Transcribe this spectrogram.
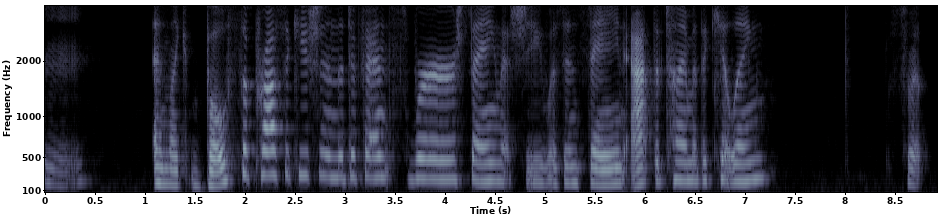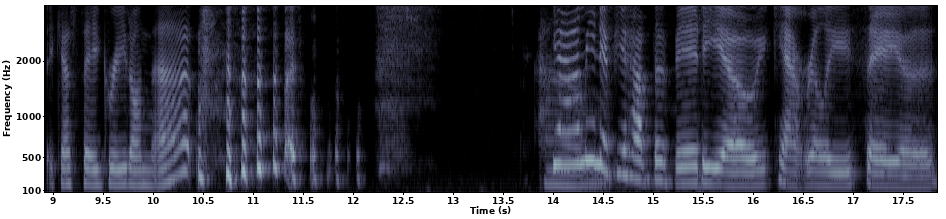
Hmm. And like both the prosecution and the defense were saying that she was insane at the time of the killing. So I guess they agreed on that. I don't know. Yeah, I mean, Um, if you have the video, you can't really say a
